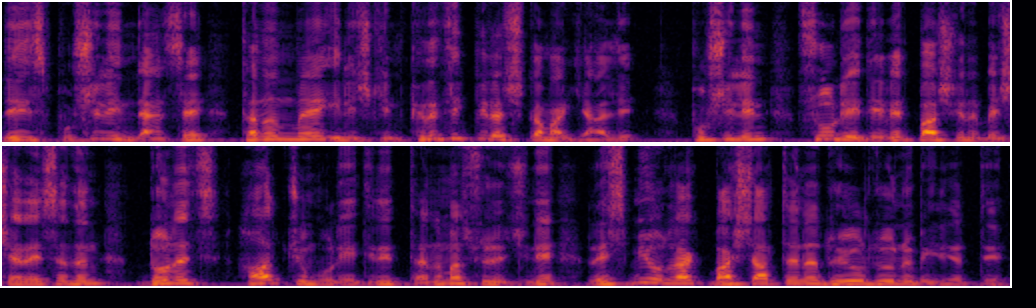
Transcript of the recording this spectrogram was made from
Deniz Puşilin'dense tanınmaya ilişkin kritik bir açıklama geldi. Puşil'in Suriye Devlet Başkanı Beşar Esad'ın Donetsk Halk Cumhuriyeti'ni tanıma sürecini resmi olarak başlattığını duyurduğunu belirtti.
